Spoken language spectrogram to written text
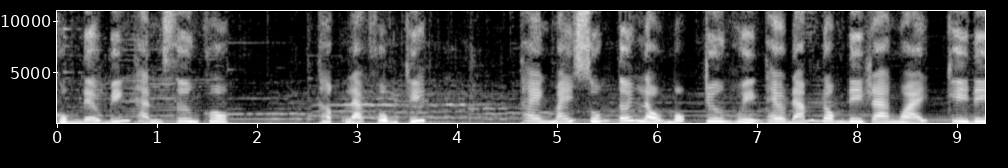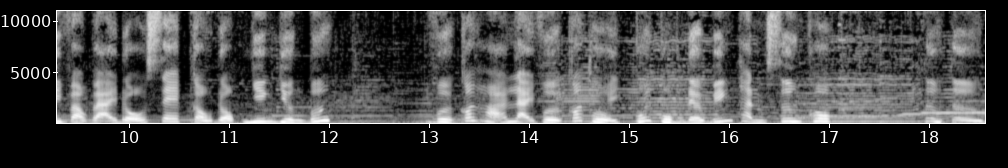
cùng đều biến thành xương khô. Thật là khủng khiếp. Thang máy xuống tới lầu một, Trương Huyền theo đám đông đi ra ngoài. Khi đi vào bãi đổ xe, cậu đột nhiên dừng bước. Vừa có hỏa lại vừa có thủy, Cuối cùng đều biến thành xương khô. Từ từ.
